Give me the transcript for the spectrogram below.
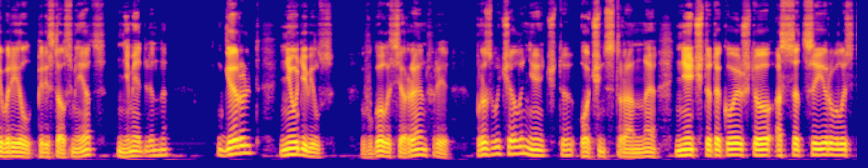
Кеврил перестал смеяться немедленно. Геральт не удивился. В голосе Ренфри прозвучало нечто очень странное, нечто такое, что ассоциировалось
